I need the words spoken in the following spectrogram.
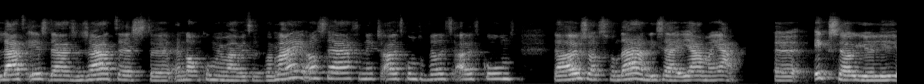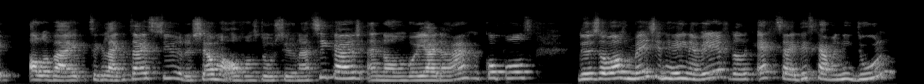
laat eerst daar zijn zaad testen en dan kom je maar weer terug bij mij als daar niks uitkomt of wel iets uitkomt. De huisarts vandaan die zei, ja, maar ja, uh, ik zou jullie allebei tegelijkertijd sturen. Dus Selma alvast doorsturen naar het ziekenhuis en dan word jij daar aangekoppeld. Dus dat was een beetje een heen en weer dat ik echt zei, dit gaan we niet doen.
